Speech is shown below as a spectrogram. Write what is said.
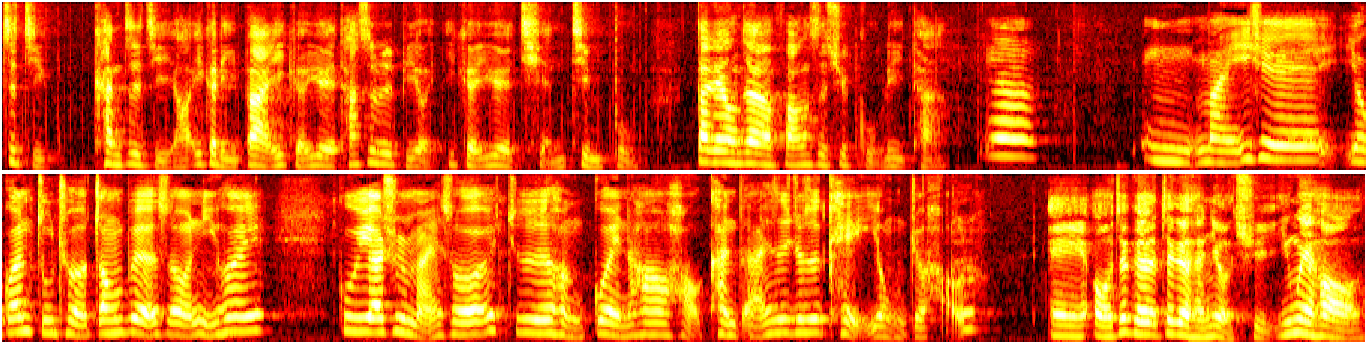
自己看自己啊，一个礼拜、一个月，他是不是比有一个月前进步？大概用这样的方式去鼓励他。那，嗯，买一些有关足球的装备的时候，你会故意要去买说就是很贵然后好看的，还是就是可以用就好了？诶，哦，这个这个很有趣，因为哈，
